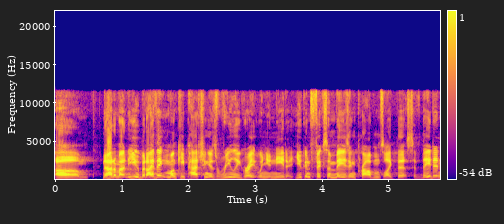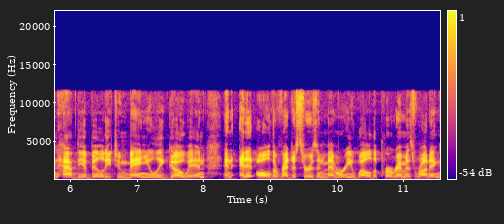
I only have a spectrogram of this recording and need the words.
Um, not about you, but I think monkey patching is really great when you need it. You can fix amazing problems like this. If they didn't have the ability to manually go in and edit all the registers in memory while the program is running,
